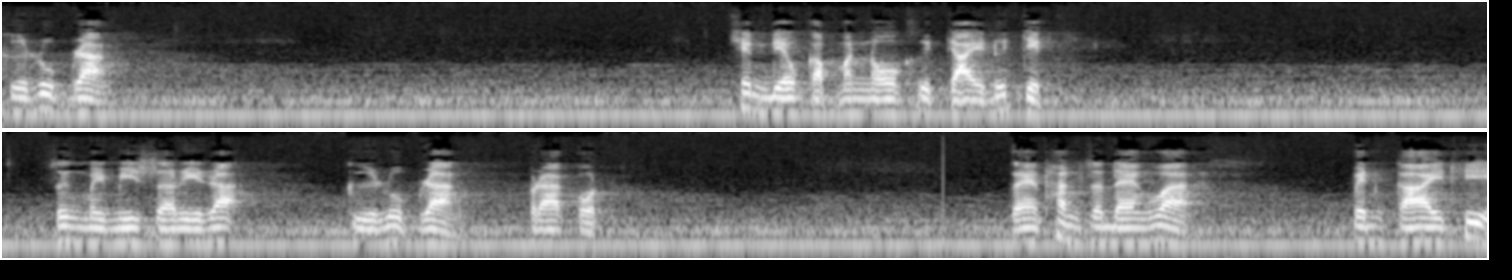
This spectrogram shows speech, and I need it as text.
คือรูปร่าง เช่นเดียวกับมโนคือใจหรือจิต ซึ่งไม่มีสรีระคือรูปร่างปรากฏ แต่ท่านแสดงว่าเป็นกายที่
